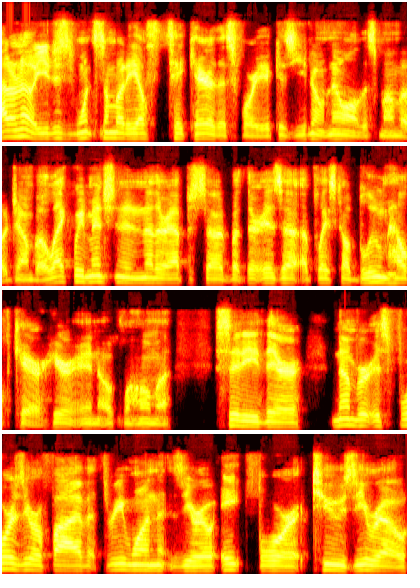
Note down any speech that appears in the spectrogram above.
I don't know. You just want somebody else to take care of this for you because you don't know all this mumbo jumbo. Like we mentioned in another episode, but there is a, a place called Bloom Healthcare here in Oklahoma City. Their number is 405 310 8420.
